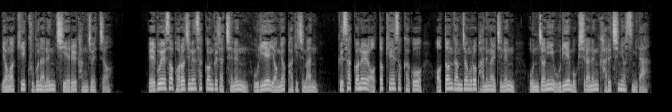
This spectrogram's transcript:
명확히 구분하는 지혜를 강조했죠. 외부에서 벌어지는 사건 그 자체는 우리의 영역 밖이지만 그 사건을 어떻게 해석하고 어떤 감정으로 반응할지는 온전히 우리의 몫이라는 가르침이었습니다.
